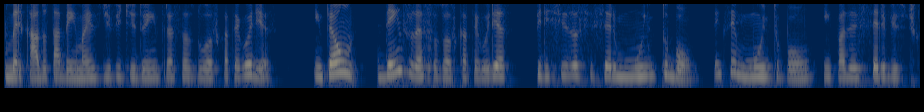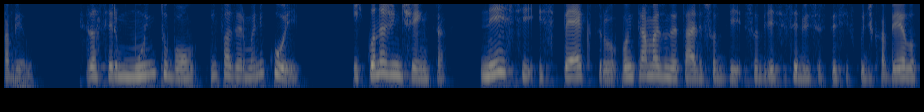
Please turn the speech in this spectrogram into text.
o mercado está bem mais dividido entre essas duas categorias. Então, dentro dessas duas categorias, precisa se ser muito bom. Tem que ser muito bom em fazer serviço de cabelo. Precisa ser muito bom em fazer manicure. E quando a gente entra nesse espectro, vou entrar mais um detalhe sobre, sobre esse serviço específico de cabelo,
